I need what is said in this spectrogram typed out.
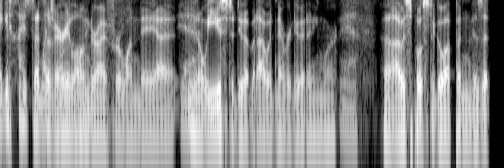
agonize so That's a very long drive for one day. Uh, Yeah. You know, we used to do it, but I would never do it anymore. Yeah, Uh, I was supposed to go up and visit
